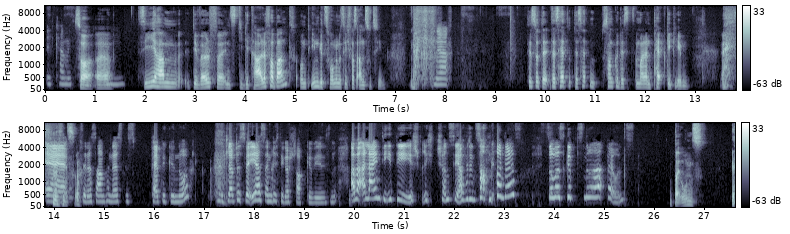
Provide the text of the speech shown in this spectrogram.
ich kann mich. So, äh, sie haben die Wölfe ins Digitale verbannt und ihn gezwungen, sich was anzuziehen. Ja. Siehst du, das hätte das hätte Song Contest mal ein Pep gegeben. Äh, So. der Song Contest ist peppig genug. Ich glaube, das wäre eher so ein richtiger Schock gewesen. Aber allein die Idee spricht schon sehr für den Song Contest. Sowas gibt's nur bei uns. Bei uns. Ja,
